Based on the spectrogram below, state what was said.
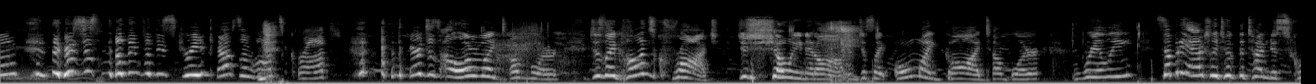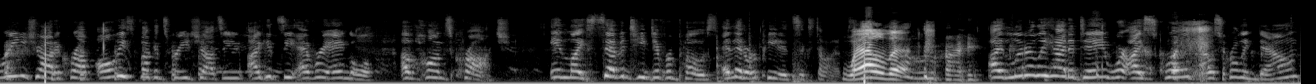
out, there was just nothing but these screen caps of Hans' crotch, and they're just all over my Tumblr, just like Hans' crotch, just showing it off, and just like, oh my god, Tumblr, really? Somebody actually took the time to screenshot and crop all these fucking screenshots so you, I could see every angle of Hans' crotch in like 17 different posts, and then repeated six times. Well oh then, I literally had a day where I scrolled, I was scrolling down,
